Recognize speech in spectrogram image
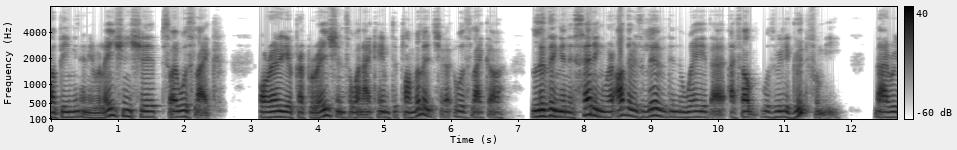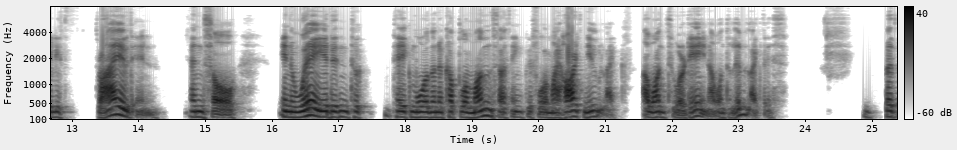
not being in any relationship. So it was like already a preparation. So when I came to Plum Village, uh, it was like a living in a setting where others lived in a way that I felt was really good for me, that I really thrived in. And so, in a way, it didn't took, take more than a couple of months, I think, before my heart knew, like, I want to ordain, I want to live like this. but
